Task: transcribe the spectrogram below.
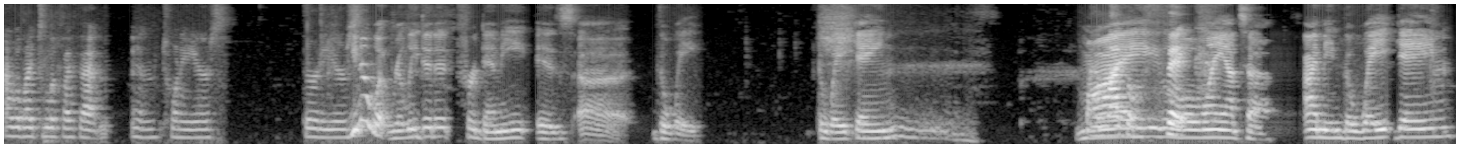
I would like to look like that in 20 years, 30 years. You know what really did it for Demi is uh the weight, the weight gain. My I like 'em thick. Atlanta. I mean, the weight gain.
